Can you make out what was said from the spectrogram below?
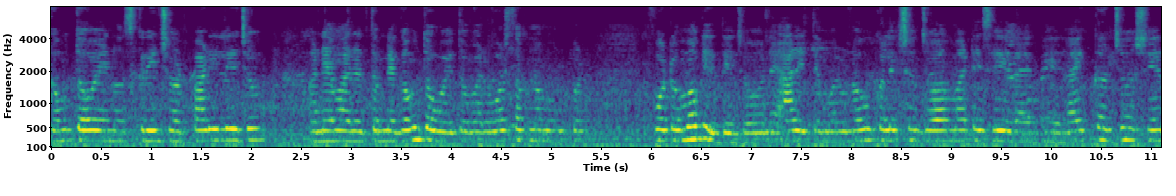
ગમતો હોય એનો સ્ક્રીનશોટ પાડી લેજો. અને અમારે તમને ગમતો હોય તો મારો વોટ્સઅપ નંબર ઉપર ફોટો મોકલી દેજો અને આ રીતે મારું નવું કલેક્શન જોવા માટે છે લાઈક કરજો શેર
